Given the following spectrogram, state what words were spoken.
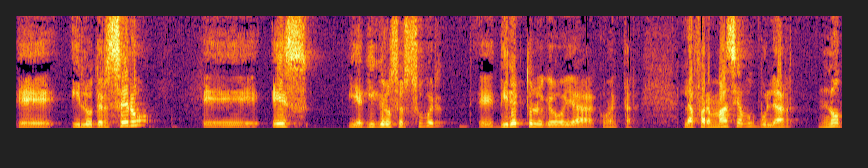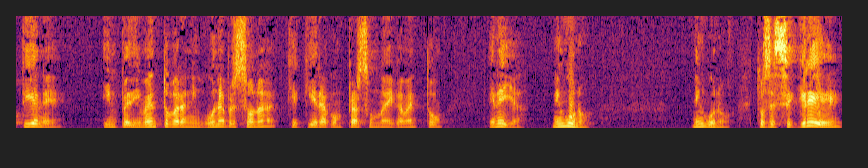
Eh, y lo tercero eh, es, y aquí quiero ser súper eh, directo en lo que voy a comentar, la farmacia popular no tiene impedimento para ninguna persona que quiera comprarse un medicamento en ella, ninguno, ninguno. Entonces se cree,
